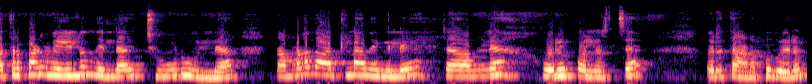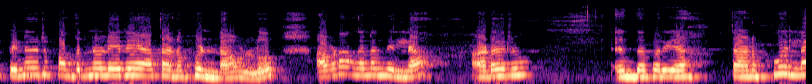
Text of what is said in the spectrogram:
അത്രപ്പാട് വെയിലൊന്നുമില്ല ചൂടുമില്ല. നമ്മുടെ നാട്ടിലാണെങ്കിൽ രാവിലെ ഒരു പുലർച്ചെ ഒരു തണുപ്പ് വരും. പിന്നെ ഒരു പന്ത്രണ്ട് മണി വരെ ആ തണുപ്പ് ഉണ്ടാവുള്ളൂ. അവിടെ അങ്ങനെ അങ്ങനെയൊന്നുമില്ല അവിടെ ഒരു എന്താ പറയാ തണുപ്പുമല്ല.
